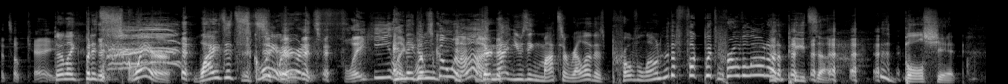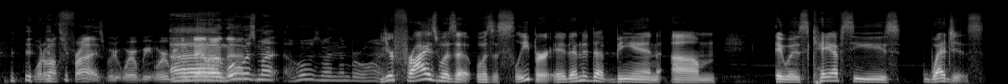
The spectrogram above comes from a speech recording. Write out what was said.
it's okay. They're like, but it's square. Why is it square? square and it's flaky. And Like, they what's going on? They're not using mozzarella. There's provolone. Who the fuck puts provolone on a pizza? this is bullshit. What about the fries? Where, where we where we come down Uh, on what that? was my what was my number one? Your fries was a was a sleeper. It ended up being um, it was KFC's wedges.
